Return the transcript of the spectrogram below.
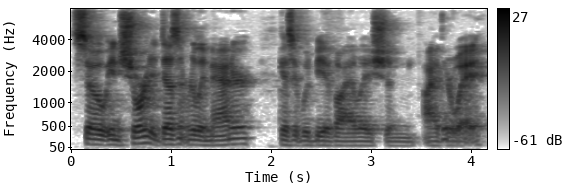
So, in short, it doesn't really matter because it would be a violation either way.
